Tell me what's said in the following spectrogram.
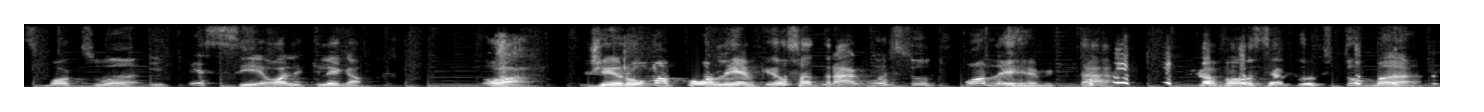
Xbox One e PC. Olha que legal. Ó, gerou uma polêmica. Eu só trago assunto polêmico, tá? Já vamos se acostumando.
